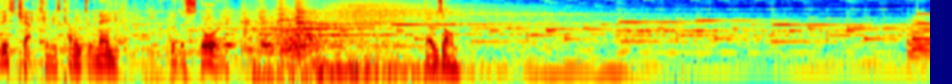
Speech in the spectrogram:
This chapter is coming to an end, but the story goes on. Thank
